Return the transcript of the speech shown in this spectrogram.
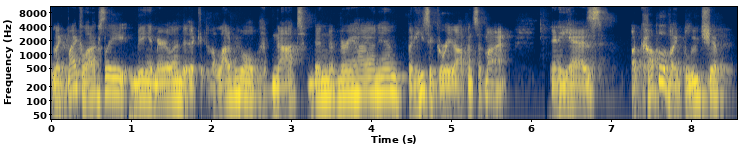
like Mike Locksley being at Maryland, a lot of people have not been very high on him, but he's a great offensive mind. And he has a couple of like blue chip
